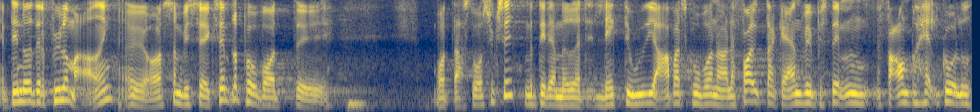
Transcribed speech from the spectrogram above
Jamen, det er noget af det, der fylder meget, ikke? Øh, også som vi ser eksempler på, hvor det, hvor der er stor succes med det der med at lægge det ud i arbejdsgrupperne, og lade folk, der gerne vil bestemme farven på halvgulvet,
